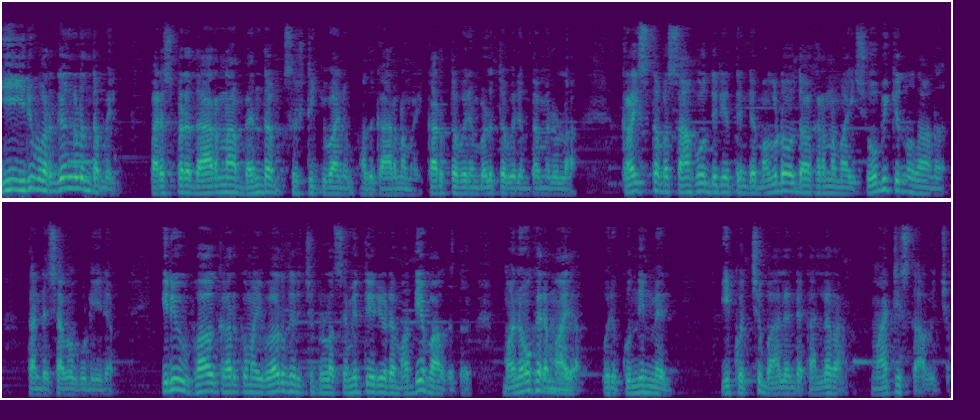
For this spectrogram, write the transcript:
ഈ ഇരുവർഗങ്ങളും തമ്മിൽ പരസ്പര ധാരണാ ബന്ധം സൃഷ്ടിക്കുവാനും അത് കാരണമായി. കറുത്തവരും വെളുത്തവരും തമ്മിലുള്ള ക്രൈസ്തവ സാഹോദര്യത്തിന്റെ മകുടോദാഹരണമായി ശോഭിക്കുന്നതാണ് തന്റെ ശവകുടീരം. ഇരു വിഭാഗക്കാർക്കുമായി വേർതിരിച്ചിട്ടുള്ള സെമിത്തേരിയുടെ മധ്യഭാഗത്ത് മനോഹരമായ ഒരു കുന്നിന്മേൽ ഈ കൊച്ചു ബാലന്റെ കല്ലറ മാറ്റി സ്ഥാപിച്ചു.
